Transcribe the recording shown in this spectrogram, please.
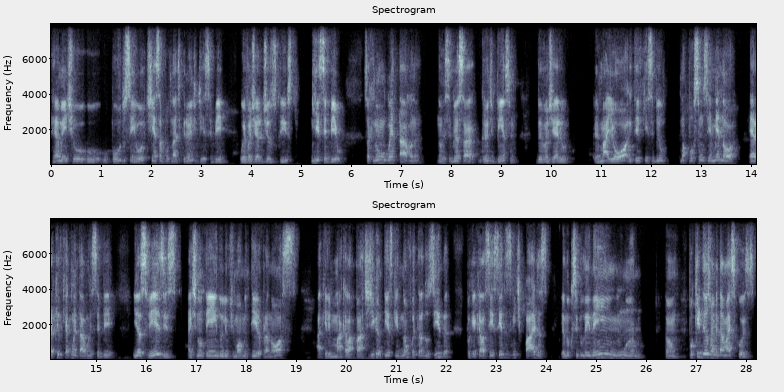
realmente o, o, o povo do Senhor tinha essa oportunidade grande de receber o Evangelho de Jesus Cristo, e recebeu, só que não aguentava, né? Não recebeu essa grande bênção do Evangelho é, maior e teve que receber uma porçãozinha menor. Era aquilo que aguentavam receber. E às vezes, a gente não tem ainda o livro de Mormon inteiro para nós, aquele, aquela parte gigantesca que não foi traduzida, porque aquelas 620 páginas eu não consigo ler nem em um ano. Então, por que Deus vai me dar mais coisas?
